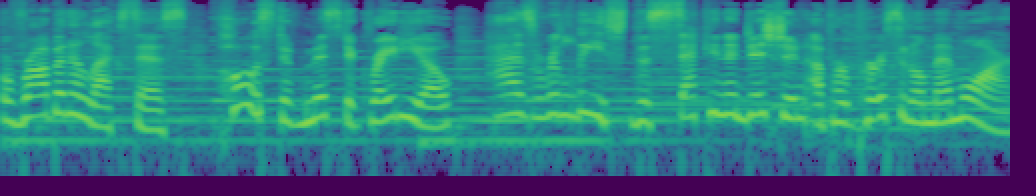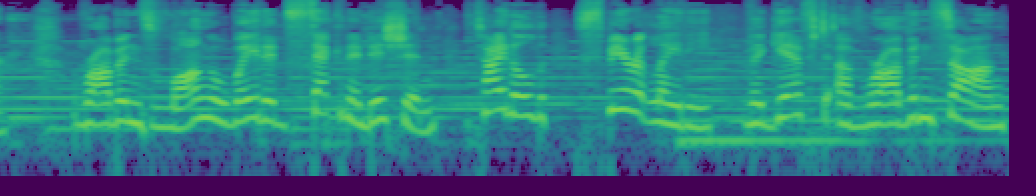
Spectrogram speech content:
Robin Alexis, host of Mystic Radio, has released the second edition of her personal memoir. Robin's long awaited second edition, titled Spirit Lady The Gift of Robin Song,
